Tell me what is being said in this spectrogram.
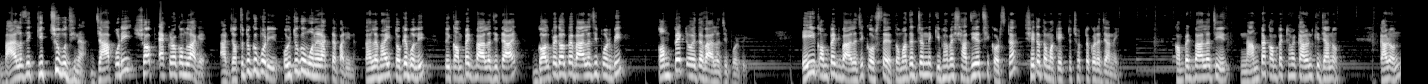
বায়োলজি কিচ্ছু বুঝি না। যা পড়ি সব একরকম লাগে। আর যতটুকু পড়ি, ওইটুকু মনে রাখতে পারি না। তাহলে ভাই, তোকে বলি, তুই কম্প্যাক্ট বায়োলজিতে আয়, গল্পে গল্পে বায়োলজি পড়বি কম্প্যাক্ট ওয়েতে বায়োলজি পড়বি। এই কম্প্যাক্ট বায়োলজি কোর্সে তোমাদের জন্য কীভাবে সাজিয়েছি কোর্সটা সেটা তোমাকে একটু ছোট্ট করে জানাই। কম্প্যাক্ট বায়োলজির নামটা কম্প্যাক্ট হওয়ার কারণ কি জানো? কারণ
